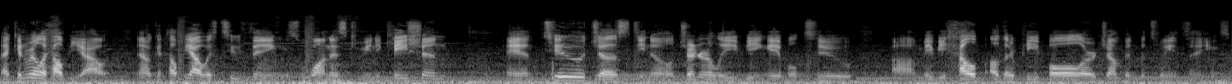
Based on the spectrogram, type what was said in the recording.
that can really help you out. Now it can help you out with two things. One is communication and two, just you know, generally being able to uh, maybe help other people or jump in between things.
